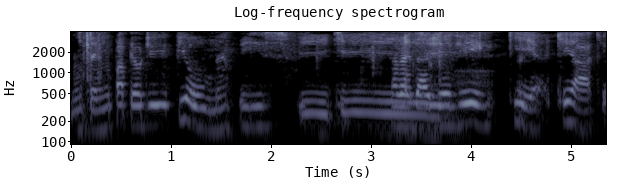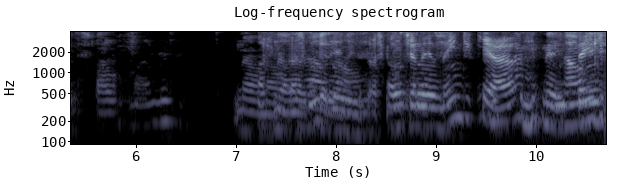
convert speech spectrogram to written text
não tem o papel de PO, né? Isso. E que Na verdade é de QA, QA que eles falam. Não é mesmo? Não, Acho não, não, acho é que os diferente. dois. Acho que É não tinha dois. nem de QA, Não, nem não, de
